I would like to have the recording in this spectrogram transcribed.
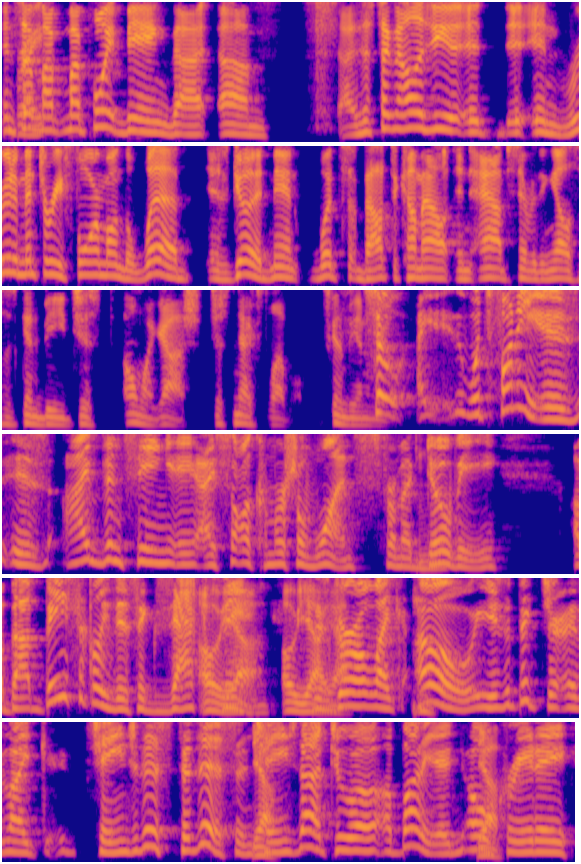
And so Right. my, my point being that um uh, this technology it, it, in rudimentary form on the web is good, man. What's about to come out in apps and everything else is going to be just oh my gosh, just next level. It's going to be unreal. So I, what's funny is is I've been seeing a I saw a commercial once from Adobe about basically this exact Mm-hmm. oh thing. yeah, oh yeah, this yeah. girl like, oh, here's a picture, and like change this to this, and Yeah. change that to a, a buddy, and oh, create a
